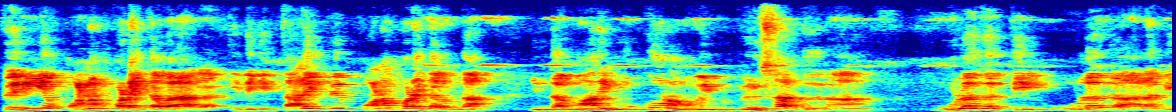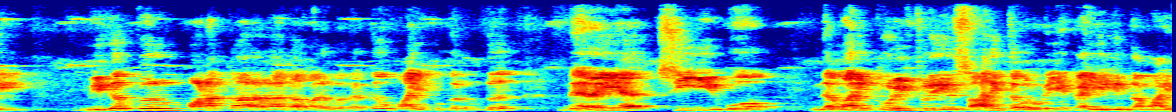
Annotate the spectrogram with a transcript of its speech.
பெரிய பணம் படைத்தவராக இன்னைக்கு தலைப்பே பணம் படைத்தவர் தான் இந்த மாதிரி முக்கோணம் அமைப்பு பெருசா இருந்ததுன்னா உலகத்தில் உலக அளவில் மிக பெரும் பணக்காரராக வருவதற்கு வாய்ப்புகள் உண்டு. நிறைய சிஇஓ இந்த மாதிரி தொழில்துறையில் சாதித்தவருடைய கையில் இந்த மாதிரி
